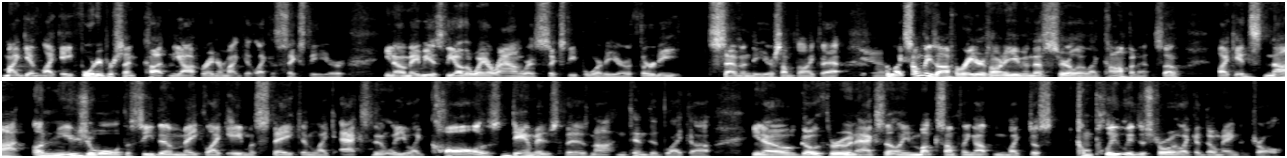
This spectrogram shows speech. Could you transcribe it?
might get like a 40% cut and the operator might get like a 60 or you know maybe it's the other way around where it's 60 40 or 30 70 or something like that. Yeah. Like some of these operators aren't even necessarily like competent. So like it's not unusual to see them make like a mistake and like accidentally like cause damage that is not intended. Like uh, you know, go through and accidentally muck something up and like just completely destroy like a domain control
